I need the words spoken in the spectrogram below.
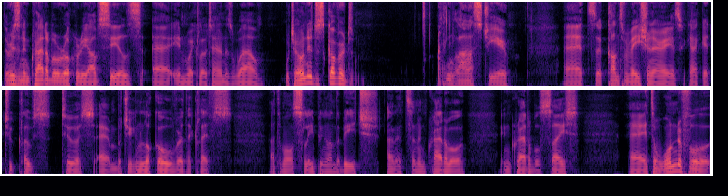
There is an incredible rookery of seals uh, in Wicklow Town as well, which I only discovered, I think, last year. Uh, it's a conservation area, so you can't get too close to it, um, but you can look over the cliffs at them all sleeping on the beach, and it's an incredible, incredible sight. Uh, it's a wonderful,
